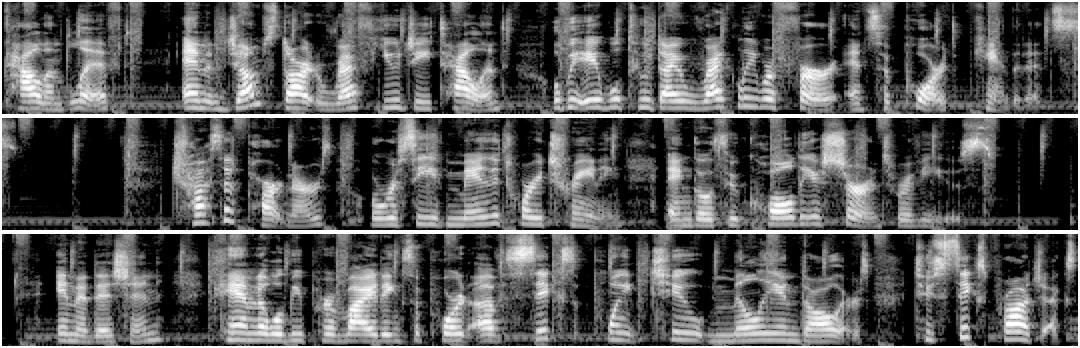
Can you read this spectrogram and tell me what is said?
Talent Lift, and Jumpstart Refugee Talent, will be able to directly refer and support candidates. Trusted partners will receive mandatory training and go through quality assurance reviews. In addition, Canada will be providing support of $6.2 million to six projects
